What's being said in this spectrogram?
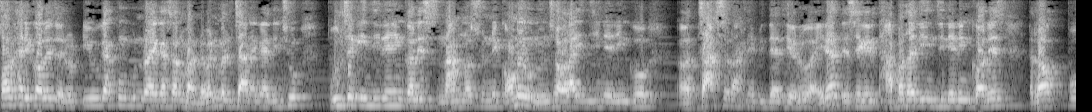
सरकारी कलेजहरू टियुका कुन कुन रहेका छन् भनेर पनि मैले जानकारी दिन्छु पुलचेक इन्जिनियरिङ कलेज नाम नसुन्ने कमै हुनुहुन्छ होला इन्जिनियरिङको चासो राख्ने विद्यार्थीहरू होइन? त्यसै गरी थापाथली इन्जिनियरिङ कलेज र पो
